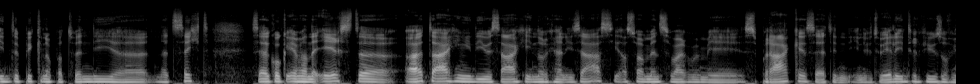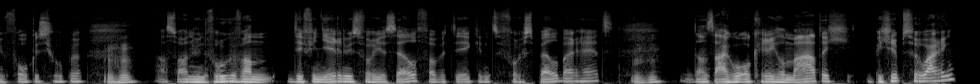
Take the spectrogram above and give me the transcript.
in te pikken op wat Wendy uh, net zegt, is eigenlijk ook een van de eerste uitdagingen die we zagen in de organisatie. Als we aan mensen waar we mee spraken, zij het in individuele interviews of in focusgroepen, mm -hmm. als we aan hun vroegen van definieer nu eens voor jezelf, wat betekent voorspelbaarheid, mm -hmm. dan zagen we ook regelmatig begripsverwarring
